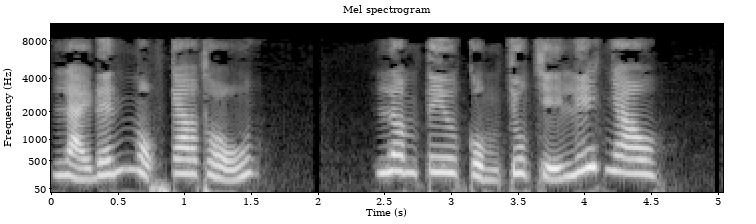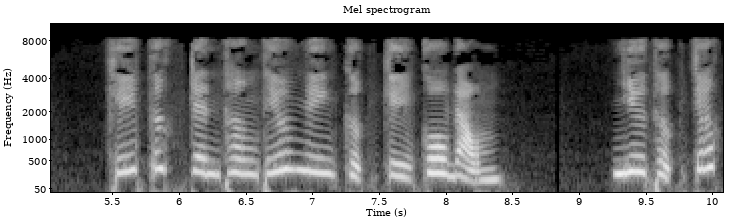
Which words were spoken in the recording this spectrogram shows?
Lại đến một cao thủ. Lâm tiêu cùng chu chỉ liếc nhau. Khí tức trên thân thiếu niên cực kỳ cô động. Như thực chất.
